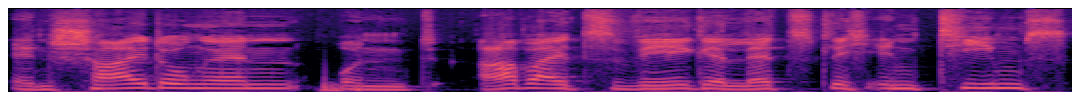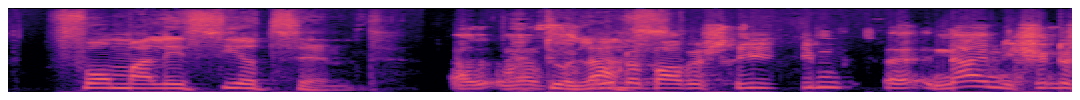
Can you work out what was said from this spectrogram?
Entscheidungen und Arbeitswege letztlich in Teams formalisiert sind. Also, hast du das wunderbar beschrieben. Äh, nein, ich finde,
